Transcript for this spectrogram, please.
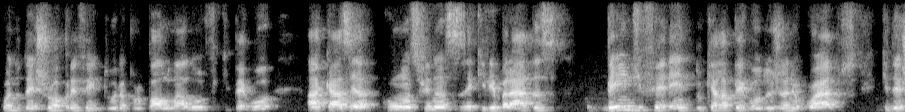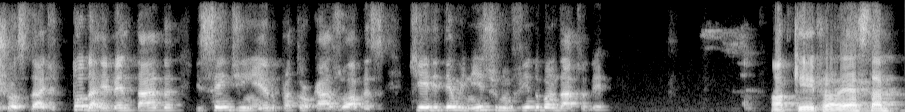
quando deixou a prefeitura para o Paulo Maluf, que pegou a casa com as finanças equilibradas, bem diferente do que ela pegou do Jânio Quadros, que deixou a cidade toda arrebentada e sem dinheiro para tocar as obras que ele deu início no fim do mandato dele. Ok, Floresta.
